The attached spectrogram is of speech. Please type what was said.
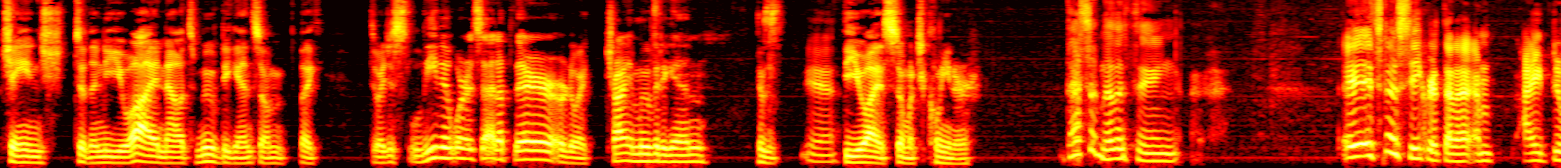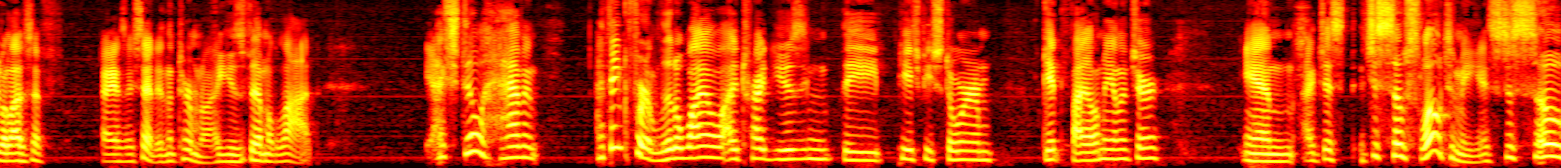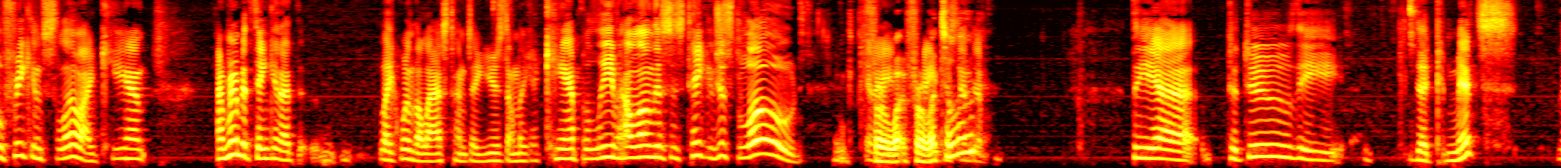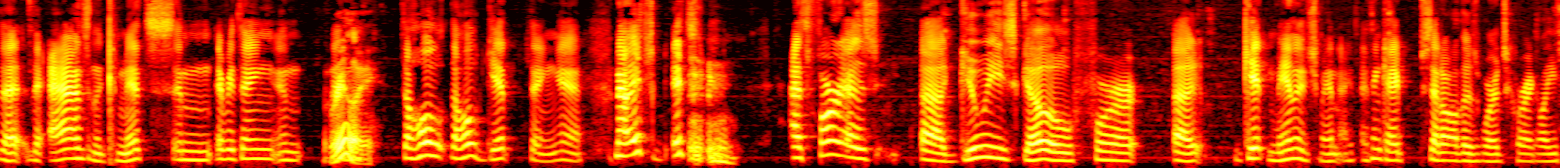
change to the new UI and now it's moved again. So I'm like, do I just leave it where it's at up there, or do I try and move it again? Because yeah, the UI is so much cleaner. That's another thing. It's no secret that I, am I do a lot of stuff, as I said, in the terminal. I use Vim a lot. I still haven't. I think for a little while I tried using the PHP Storm Git file manager, and I just it's just so slow to me. It's just so freaking slow. I can't. I remember thinking that, like one of the last times I used, I'm like, I can't believe how long this is taking. Just load. For I, what? For I what to load? The uh to do the the commits, the the ads and the commits and everything, and really and the whole the whole Git thing. Yeah. Now it's it's as far as uh, GUIs go for uh, Git management. I, I, think I said all those words correctly.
